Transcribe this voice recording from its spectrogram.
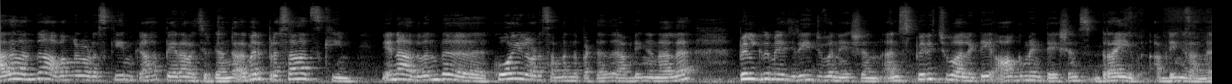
அதை வந்து அவங்களோட ஸ்கீமுக்காக பேராக வச்சுருக்காங்க. அது மாதிரி பிரசாத் ஸ்கீம் ஏன்னா அது வந்து கோயிலோட சம்மந்தப்பட்டது அப்படிங்கறனால pilgrimage rejuvenation and spirituality augmentations drive அப்படிங்கிறாங்க.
